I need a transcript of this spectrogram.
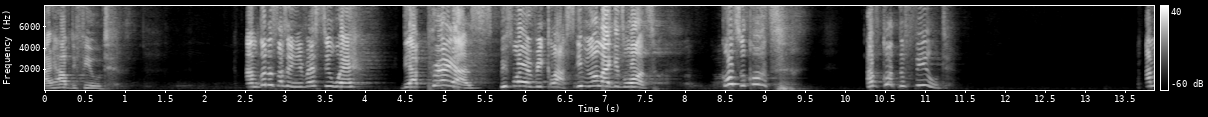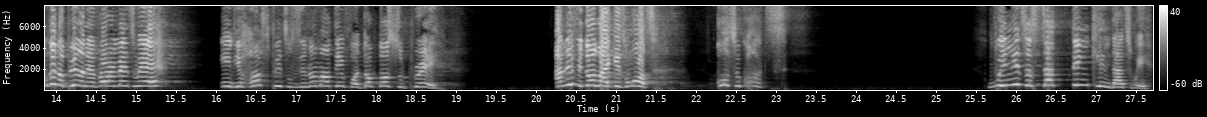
I have the field. I'm going to start a university where there are prayers before every class. If you don't like it, what? Go to court. I've got the field. I'm going to build an environment where in the hospitals, a normal thing for doctors to pray. And if you don't like it, what? Go to court. We need to start thinking that way.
